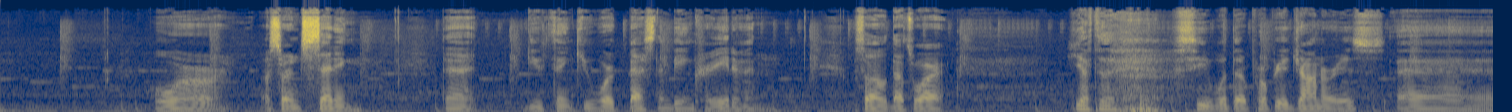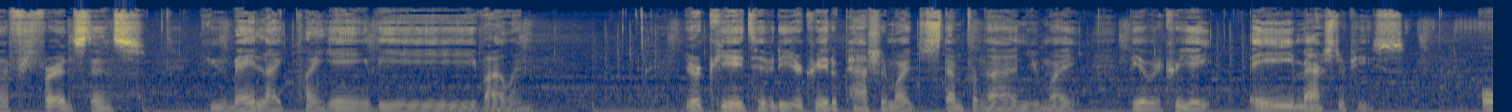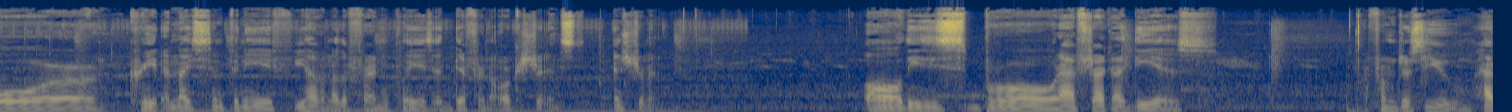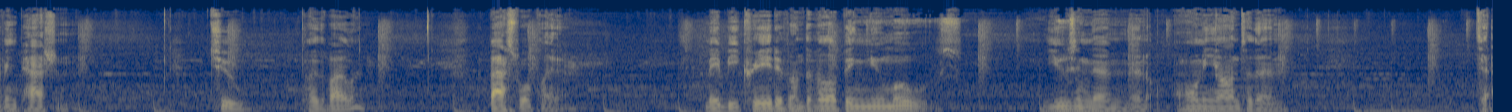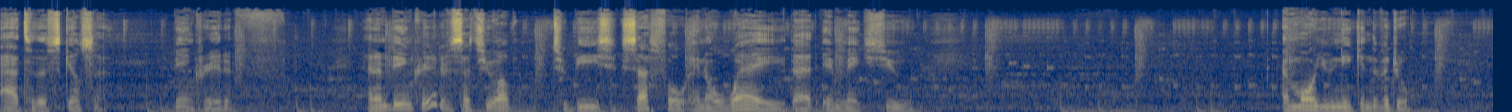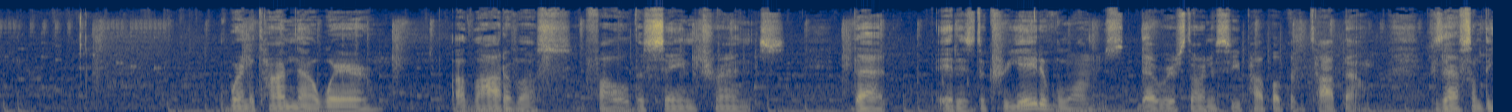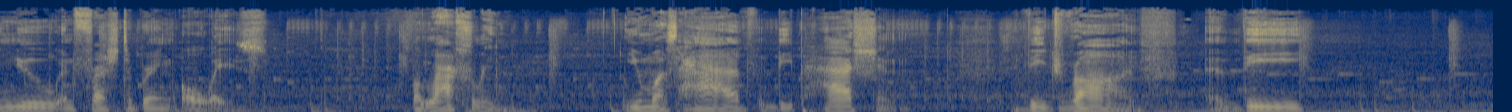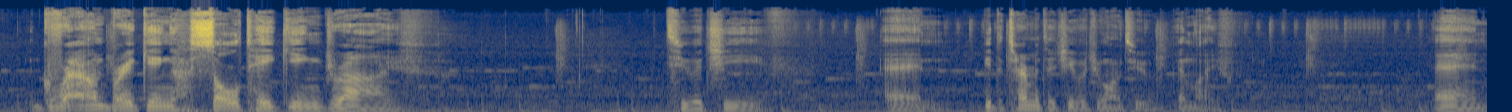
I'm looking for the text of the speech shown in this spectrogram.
or a certain setting that you think you work best in being creative in. So that's why you have to see what the appropriate genre is. Uh, for instance, you may like playing the violin. Your creativity, your creative passion might stem from that, and you might be able to create a masterpiece or create a nice symphony if you have another friend who plays a different orchestra in- instrument. All these broad, abstract ideas from just you having passion. Two, play the violin. Basketball player may be creative on developing new moves, using them and honing on to them to add to the skill set, being creative. And then being creative sets you up to be successful in a way that it makes you a more unique individual. We're in a time now where a lot of us follow the same trends that it is the creative ones that we're starting to see pop up at the top now because I have something new and fresh to bring always. But lastly, you must have the passion, the drive, the groundbreaking, soul taking drive to achieve and be determined to achieve what you want to in life. And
